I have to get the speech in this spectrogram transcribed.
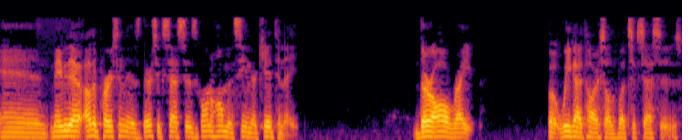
And maybe that other person is their success is going home and seeing their kid tonight. They're all right. But we gotta tell ourselves what success is.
